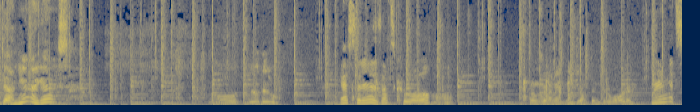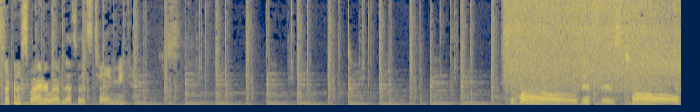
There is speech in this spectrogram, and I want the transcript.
Down here, I guess. Oh, still do. Yes, it is. That's cool. Oh. Gonna make me jump into the water. We're gonna get stuck in a spider web. That's what it's telling me. Whoa, this is tall.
